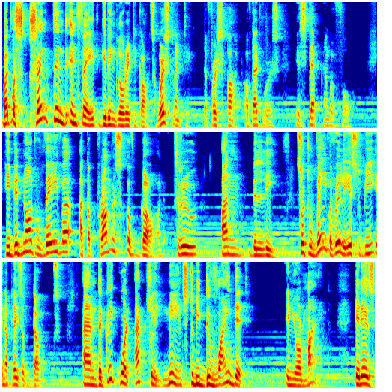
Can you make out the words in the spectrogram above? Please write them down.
but was strengthened in faith, giving glory to God. So, verse 20, the first part of that verse, is step number four. He did not waver at the promise of God through unbelief. So, to waver really is to be in a place of doubt. And the Greek word actually means to be divided in your mind. It is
